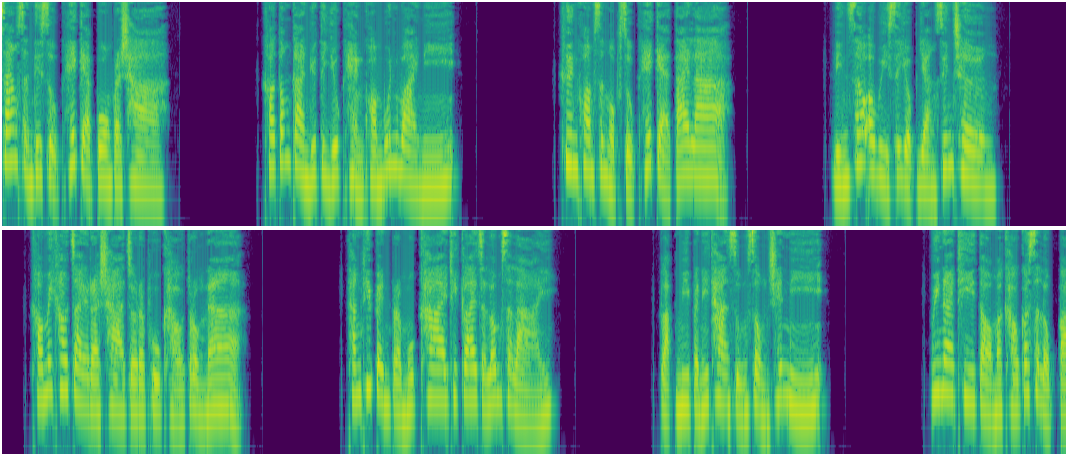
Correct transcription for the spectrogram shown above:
สร้างสันติสุขให้แก่ปวงประชา เขาต้องการยุติยุคแห่งความวุ่นวายนี้ คืนความสงบสุขให้แก่ใต้ล่าหลินเศร้าอวีสยบอย่างสิ้นเชิง เขาไม่เข้าใจราชาจรภูเขาตรงหน้า ทั้งที่เป็นประมุขค่ายที่ใกล้จะล่มสลาย กลับมีปณิธานสูงส่งเช่นนี้ วินาทีต่อมาเขาก็สลบไป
